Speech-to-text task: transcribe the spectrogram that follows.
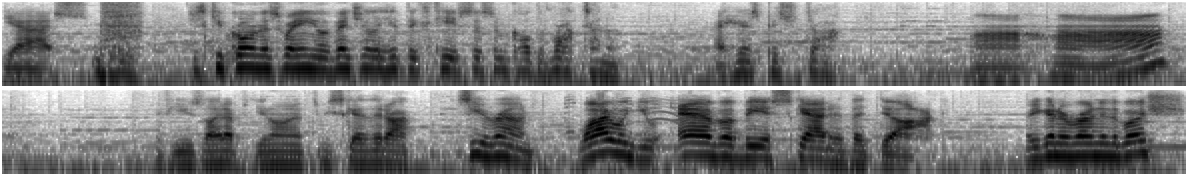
Yes. Just keep going this way and you'll eventually hit the cave system called the Rock Tunnel. I hear here's Pitch Dark. Uh-huh. If you use light up, you don't have to be scared of the dark. See you around. Why would you ever be scared of the dark? Are you gonna run in the bush?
